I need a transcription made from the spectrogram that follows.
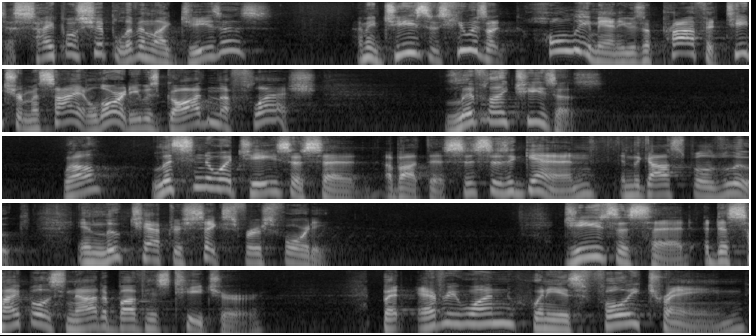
discipleship, living like Jesus? I mean, Jesus, he was a holy man. He was a prophet, teacher, Messiah, Lord. He was God in the flesh. Live like Jesus. Well, listen to what Jesus said about this. This is again in the Gospel of Luke, in Luke chapter 6, verse 40. Jesus said, A disciple is not above his teacher, but everyone, when he is fully trained,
